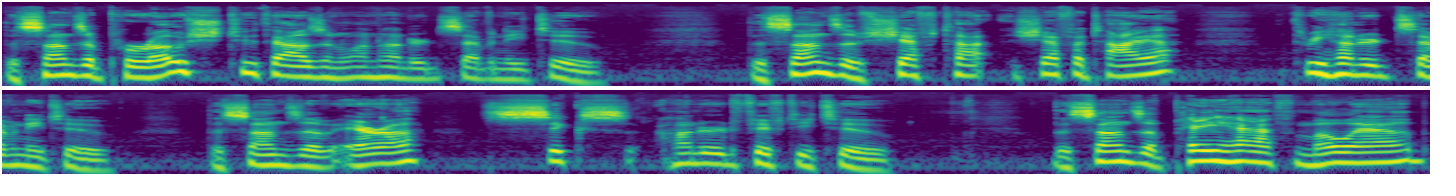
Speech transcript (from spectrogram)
the sons of Parosh, 2,172. The sons of Shephatiah, 372. The sons of Arah, 652. The sons of Pahath Moab,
